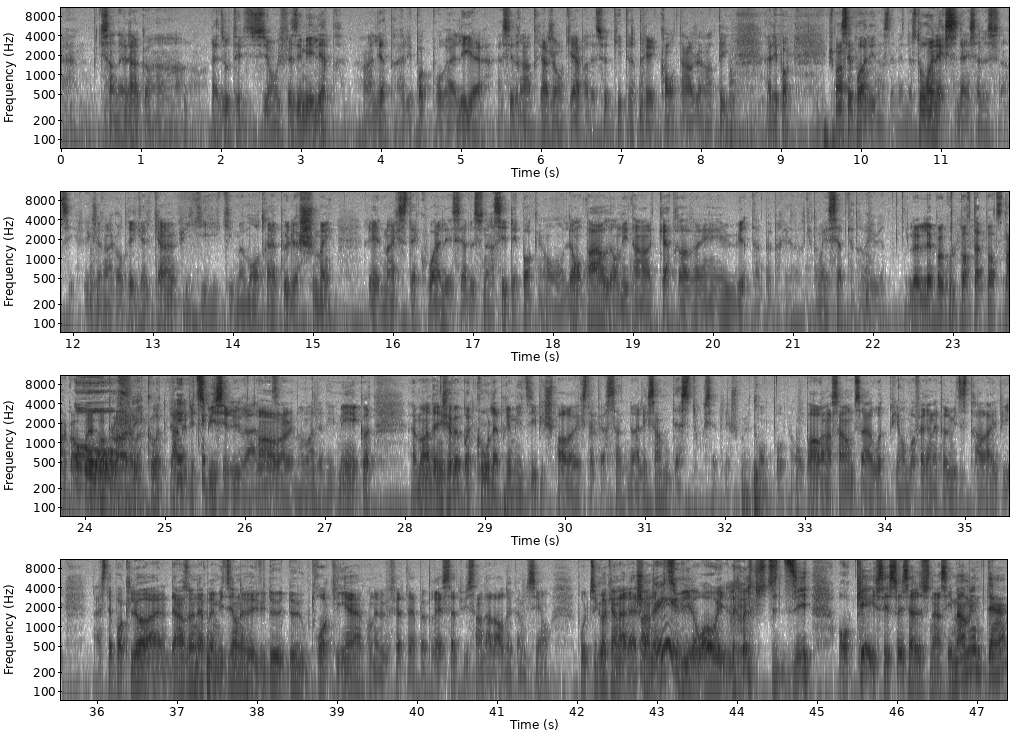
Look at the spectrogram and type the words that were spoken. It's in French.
qui s'en allait encore en radio-télévision. Il faisait mes lettres en lettres à l'époque pour aller euh, essayer de rentrer à Jonquière par la suite, qui était très rentrer à l'époque. Je pensais pas aller dans ce domaine-là. C'était un accident, les services financiers. j'ai rencontré quelqu'un puis qui, qui, me montrait un peu le chemin réellement, c'était quoi les services financiers d'époque. Hein. là, on parle, là, on est en 88 à peu près, 87, 88. L'époque où le porte-à-porte, c'est encore oh, populaire. écoute, puis en Abitibi, c'est rural, ah, à un moment donné. Mais écoute, à un moment donné, j'avais pas de cours l'après-midi, puis je pars avec cette personne-là, Alexandre Dastou, qui s'appelait, je me trompe pas. on part ensemble sur la route, puis on va faire un après-midi de travail. Puis à cette époque-là, euh, dans un après-midi, on avait vu deux, deux ou trois clients, on avait fait à peu près 700-800 de commission. Pour le petit gars qui en arrachait en Abitibi, là, ouais, ouais, là, je te dis, OK, c'est ça, les services financiers. Mais en même temps,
